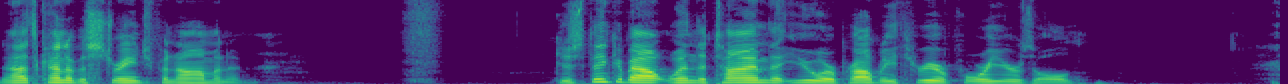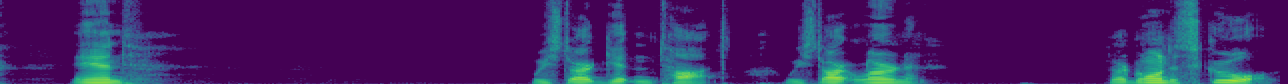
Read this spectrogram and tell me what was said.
Now that's kind of a strange phenomenon. Just think about when the time that you were probably three or four years old, and we start getting taught. We start learning. Start going to school.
